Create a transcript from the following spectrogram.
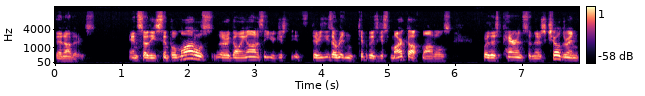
than others. And so these simple models that are going on is that you're just these are written typically as just Markov models where there's parents and there's children,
